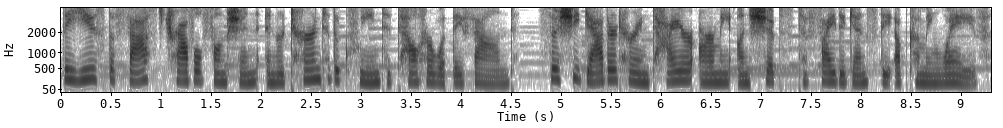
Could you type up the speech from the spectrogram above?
They use the fast travel function and return to the queen to tell her what they found so she gathered her entire army on ships to fight against the upcoming wave.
